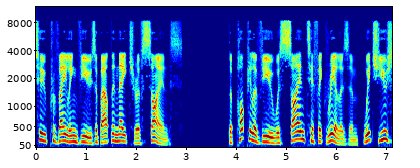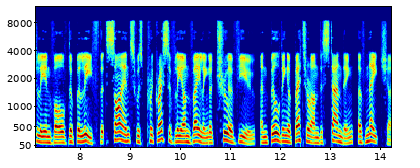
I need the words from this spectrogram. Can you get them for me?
two prevailing views about the nature of science. The popular view was scientific realism, which usually involved a belief that science was progressively unveiling a truer view, and building a better understanding, of nature.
